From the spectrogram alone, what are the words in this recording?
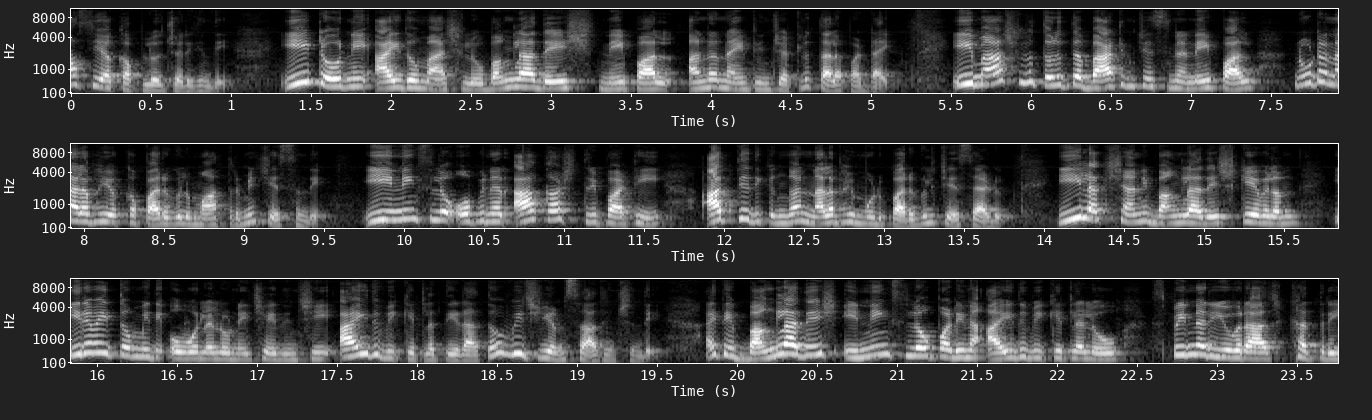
ఆసియా కప్లో జరిగింది. ఈ టోర్నీ ఐదో మ్యాచ్లు బంగ్లాదేశ్ నేపాల్ అండర్ నైన్టీన్ జట్లు తలపడ్డాయి. ఈ మ్యాచ్లో తొలుత బ్యాటింగ్ చేసిన నేపాల్ నూట నలభై ఒక్క పరుగులు మాత్రమే చేసింది. ఈ ఇన్నింగ్స్లో ఓపెనర్ ఆకాష్ త్రిపాఠి అత్యధికంగా నలభై మూడు పరుగులు చేశాడు. ఈ లక్ష్యాన్ని బంగ్లాదేశ్ కేవలం ఇరవై తొమ్మిది ఓవర్లలోనే ఛేదించి ఐదు వికెట్ల తేడాతో విజయం సాధించింది. అయితే బంగ్లాదేశ్ ఇన్నింగ్స్లో పడిన ఐదు వికెట్లలో స్పిన్నర్ యువరాజ్ ఖత్రి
